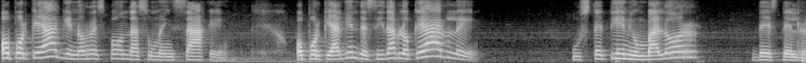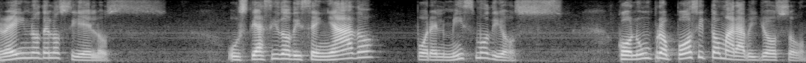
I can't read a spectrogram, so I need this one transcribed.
o porque alguien no responda a su mensaje o porque alguien decida bloquearle usted tiene un valor desde el reino de los cielos. Usted ha sido diseñado por el mismo Dios, con un propósito maravilloso.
